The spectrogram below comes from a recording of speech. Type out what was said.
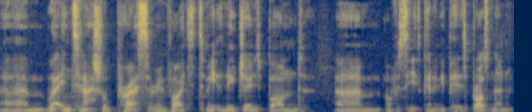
um, where international press are invited to meet the new James Bond. Um, obviously, it's going to be Pierce Brosnan.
